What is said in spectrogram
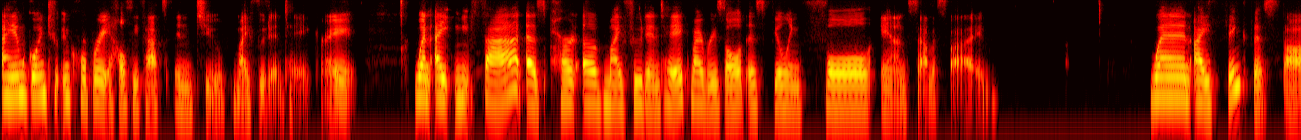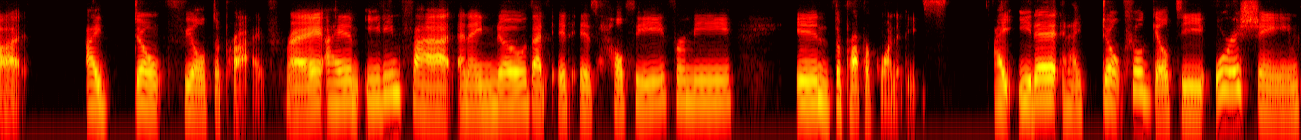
I am going to incorporate healthy fats into my food intake, right? When I eat fat as part of my food intake, my result is feeling full and satisfied. When I think this thought, I don't feel deprived, right? I am eating fat and I know that it is healthy for me in the proper quantities. I eat it and I don't feel guilty or ashamed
